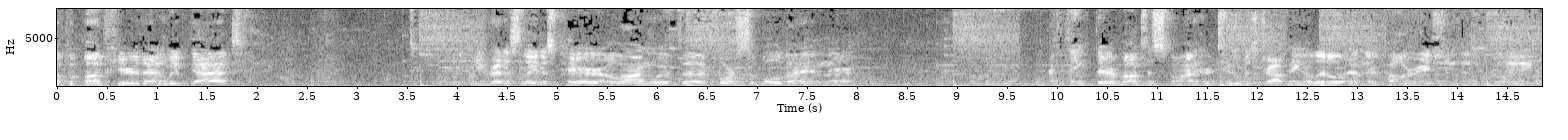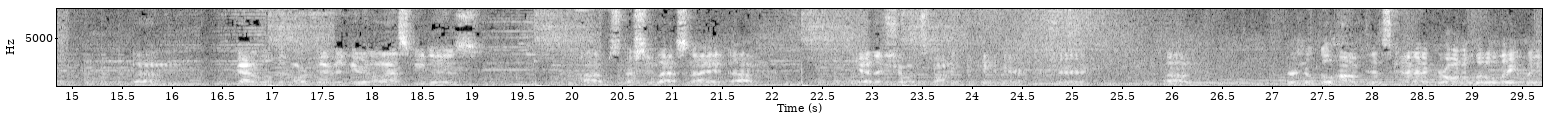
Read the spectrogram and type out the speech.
Up above here, then we've got the Redis latest pair along with the uh, Sieboldi in there. I think they're about to spawn. Her tube is dropping a little, and their coloration has really um, got a little bit more vivid here in the last few days, um, especially last night. Um, yeah, they're showing spawning behavior for sure. Um, her nuchal hump has kind of grown a little lately.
